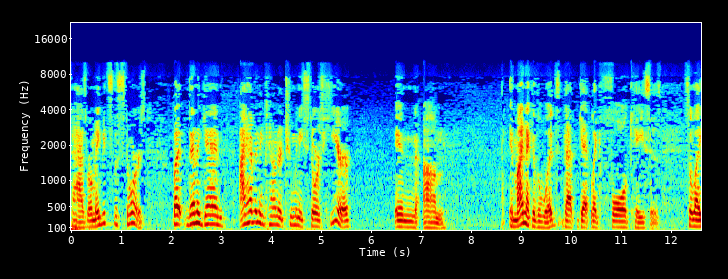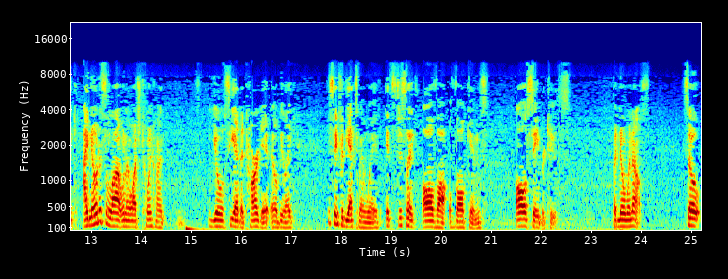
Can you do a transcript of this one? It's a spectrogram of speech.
to Hasbro. Maybe it's the stores. But then again, I haven't encountered too many stores here in um, in my neck of the woods that get like full cases. So like I notice a lot when I watch Toy Hunt, you'll see at a Target it'll be like, just say for the X Men wave, it's just like all Vul- Vulcans, all saber tooths, but no one else. So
